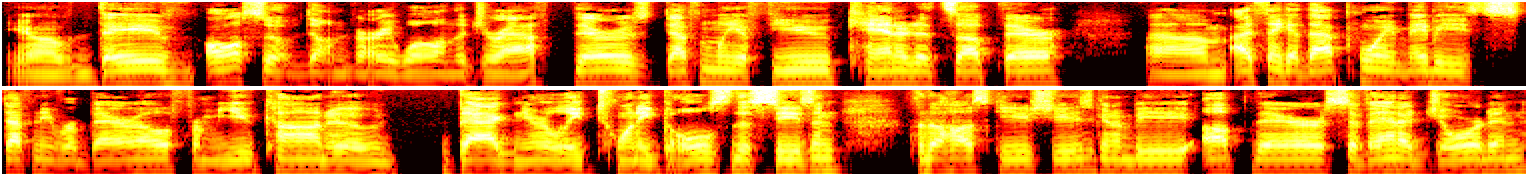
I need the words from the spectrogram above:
you know, they've also done very well in the draft. There's definitely a few candidates up there. Um, I think at that point, maybe Stephanie Ribeiro from UConn, who bagged nearly 20 goals this season for the Huskies, she's going to be up there. Savannah Jordan,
